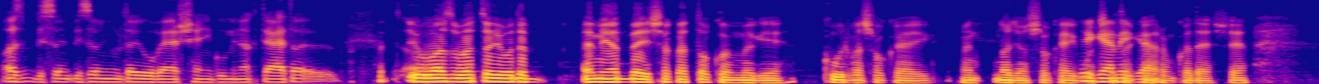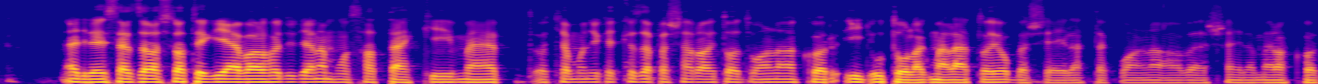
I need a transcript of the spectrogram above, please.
az bizony, bizonyult a jó versenyguminak. Tehát a, Jó, az volt a jó, de emiatt be is akadt okon mögé kurva sokáig, mert nagyon sokáig Igen, bocsánat a igen. káromkodásért. Egyrészt ezzel a stratégiával, hogy ugye nem hozhatták ki, mert hogyha mondjuk egy közepesen rajtolt volna, akkor így utólag már látva jobb esély lettek volna a versenyre, mert akkor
